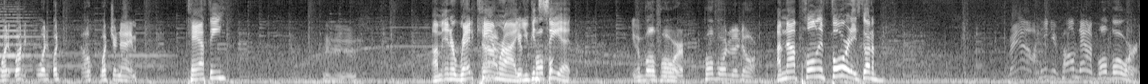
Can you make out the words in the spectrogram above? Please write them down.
What what what what? Oh, what's your name? Kathy? Hmm. I'm in a red Camry. you you can see it. You can pull forward. Pull forward to the door. I'm not pulling forward. He's gonna. Man, I need you to calm down and pull forward.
